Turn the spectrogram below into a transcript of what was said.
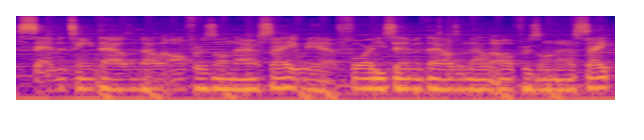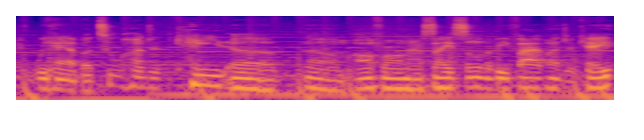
seventeen thousand dollar offers on our site. We have forty seven thousand dollar offers on our site. We have a two hundred k uh, um, offer on our site, soon to be five hundred k,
